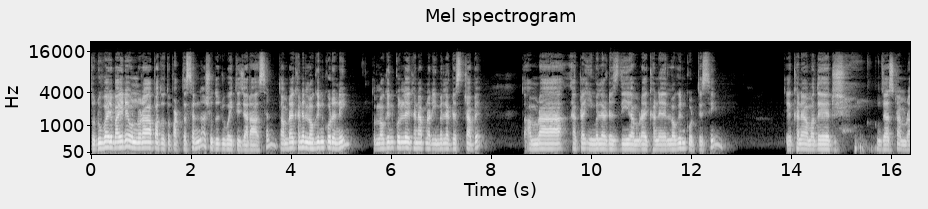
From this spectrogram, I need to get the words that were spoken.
তো দুবাইয়ের বাইরে অন্যরা আপাতত পারতেছেন না, শুধু দুবাইতে যারা আছেন। তো আমরা এখানে লগ করে নেই। তো লগ করলে এখানে আপনার ইমেল অ্যাড্রেস চাবে তো আমরা একটা ইমেল অ্যাড্রেস দিয়ে আমরা এখানে লগ করতেছি। এখানে আমাদের জাস্ট আমরা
